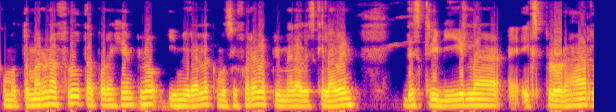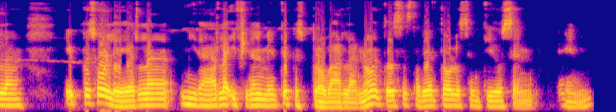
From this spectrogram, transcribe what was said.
como tomar una fruta, por ejemplo, y mirarla como si fuera la primera vez que la ven, describirla, eh, explorarla, eh, pues olerla, mirarla y finalmente pues probarla, ¿no? Entonces estarían todos los sentidos en, en,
